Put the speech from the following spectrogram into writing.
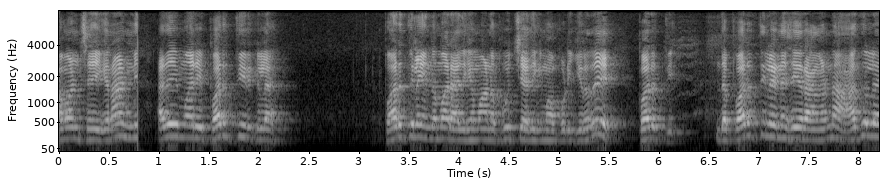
அவன் செய்கிறான். அதே மாதிரி பருத்தி இருக்குல்ல பருத்தியில் இந்த மாதிரி அதிகமான பூச்சி அதிகமாக பிடிக்கிறது பருத்தி. இந்த பருத்தியில் என்ன செய்கிறாங்கன்னா அதில்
